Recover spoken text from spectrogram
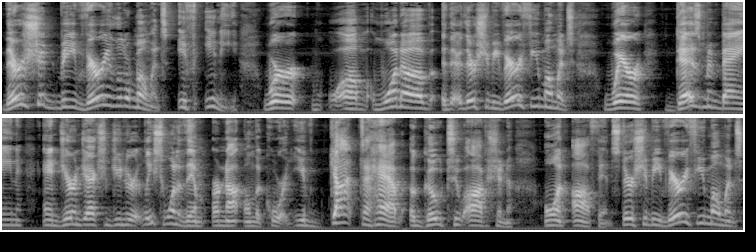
There should be very little moments, if any, where um, one of there should be very few moments where Desmond Bane and Jaren Jackson Jr. at least one of them are not on the court. You've got to have a go-to option on offense. There should be very few moments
